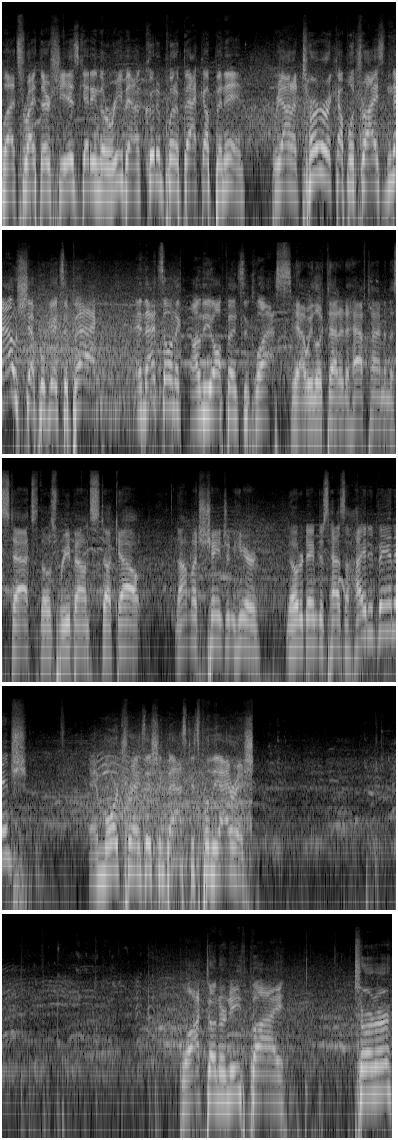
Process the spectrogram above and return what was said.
Well, that's right there. She is getting the rebound. Couldn't put it back up and in. Brianna Turner a couple tries. Now Shepard gets it back, and that's on, a, on the offensive glass. Yeah, we looked at it at halftime in the stats. Those rebounds stuck out. Not much changing here. Notre Dame just has a height advantage. And more transition baskets for the Irish. Blocked underneath by Turner.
